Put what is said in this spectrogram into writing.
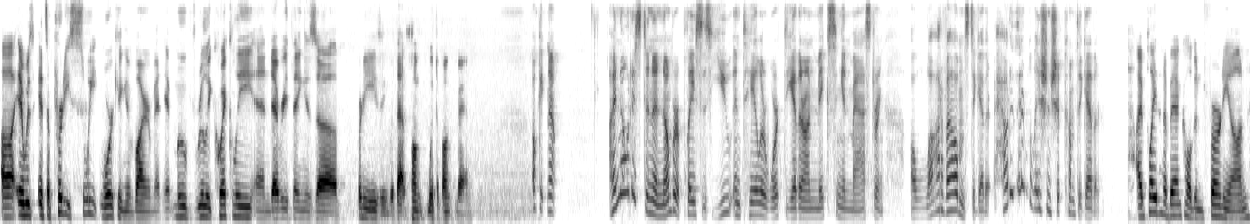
Uh, it was. It's a pretty sweet working environment. It moved really quickly, and everything is uh, pretty easy with that punk with the punk band. Okay, now I noticed in a number of places you and Taylor worked together on mixing and mastering a lot of albums together. How did that relationship come together? I played in a band called Infernaeon.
